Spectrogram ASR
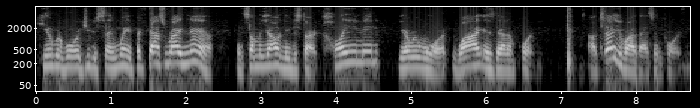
He'll reward you the same way. But that's right now. And some of y'all need to start claiming your reward. Why is that important? I'll tell you why that's important.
